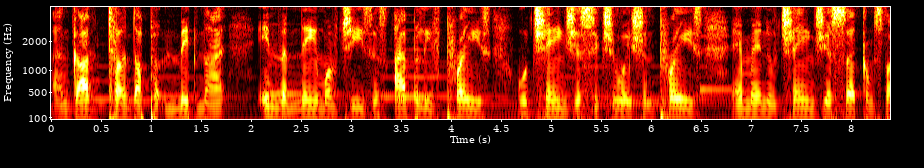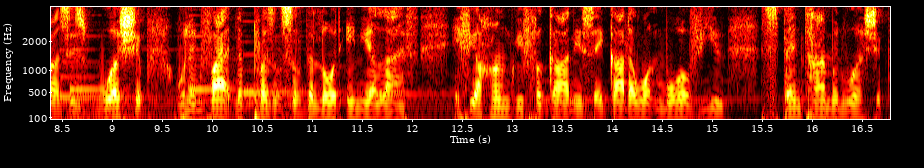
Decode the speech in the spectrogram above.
and God turned up at midnight in the name of Jesus. I believe praise will change your situation. Praise, amen, will change your circumstances. Worship will invite the presence of the Lord in your life. If you're hungry for God and you say, God, I want more of you, spend time in worship,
